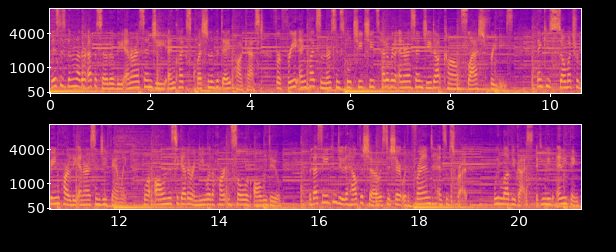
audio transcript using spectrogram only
This has been another episode of the NRSNG NCLEX Question of the Day podcast. For free NCLEX and nursing school cheat sheets, head over to nrsng.com slash freebies. Thank you so much for being part of the NRSNG family. We're all in this together, and you are the heart and soul of all we do. The best thing you can do to help the show is to share it with a friend and subscribe. We love you guys. If you need anything,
